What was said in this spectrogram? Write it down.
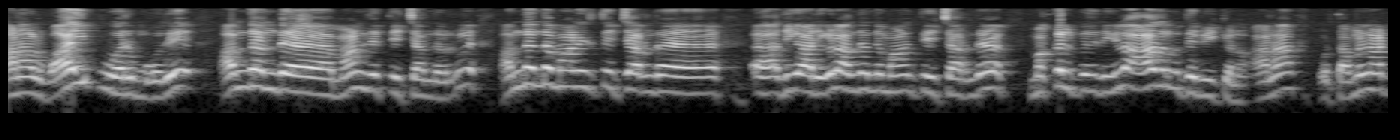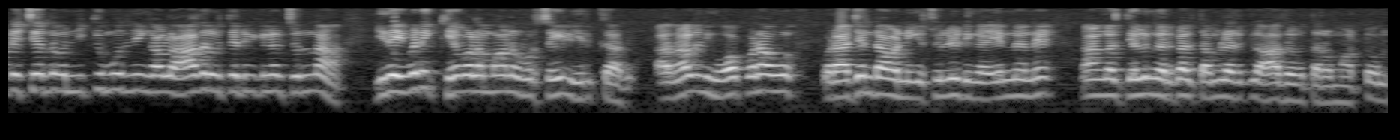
ஆனால் வாய்ப்பு வரும்போது அந்தந்த மாநிலத்தை சார்ந்தவர்கள் அந்தந்த மாநிலத்தை சார்ந்த அதிகாரிகளும் அதிகாரிகள் அந்தந்த மாநிலத்தை சார்ந்த மக்கள் பிரதிநிதிகளும் ஆதரவு தெரிவிக்கணும். ஆனால் ஒரு தமிழ்நாட்டை சேர்ந்தவர் நிற்கும் போது நீங்கள் அவ்வளோ ஆதரவு தெரிவிக்கலன்னு சொன்னால் இதை விட கேவலமான ஒரு செயல் இருக்காது. அதனால் நீங்கள் ஓப்பனாக ஒரு அஜெண்டாவை நீங்கள் சொல்லிவிடுங்க என்னென்னு நாங்கள் தெலுங்கர்கள் தமிழர்கள் ஆதரவு தர மாட்டோம்.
